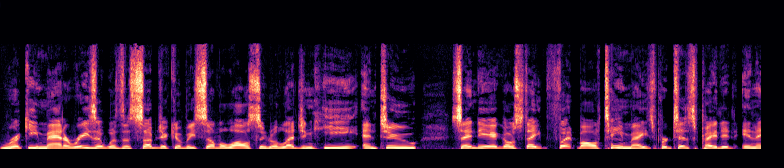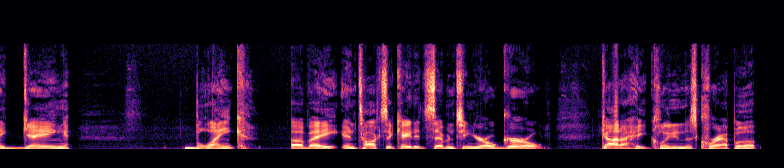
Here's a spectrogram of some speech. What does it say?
rookie Matt Araiza was the subject of a civil lawsuit alleging he and two San Diego State football teammates participated in a gang blank of a intoxicated 17 year old girl. God, I hate cleaning this crap up.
